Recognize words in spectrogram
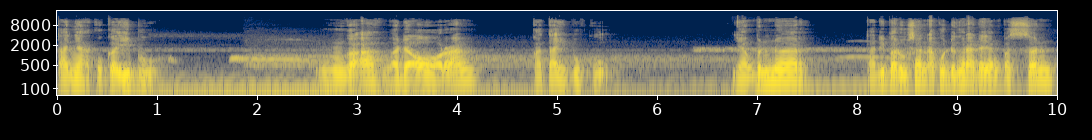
Tanya aku ke ibu. "Enggak ah, nggak ada orang," kata ibuku. "Yang benar, tadi barusan aku dengar ada yang pesen."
